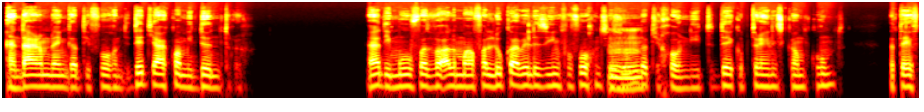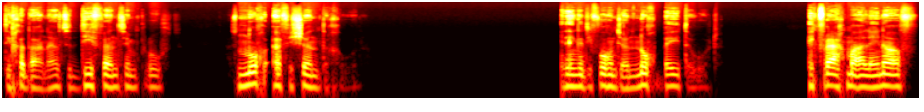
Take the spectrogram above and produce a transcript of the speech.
En daarom denk ik dat hij volgend... Dit jaar kwam hij dun terug. Hè, die move wat we allemaal van Luca willen zien voor volgend seizoen. Mhm. Dat je gewoon niet te dik op trainingskamp komt. Dat heeft hij gedaan. Hij heeft zijn defense improved. Hij is nog efficiënter geworden. Ik denk dat hij volgend jaar nog beter wordt. Ik vraag me alleen af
